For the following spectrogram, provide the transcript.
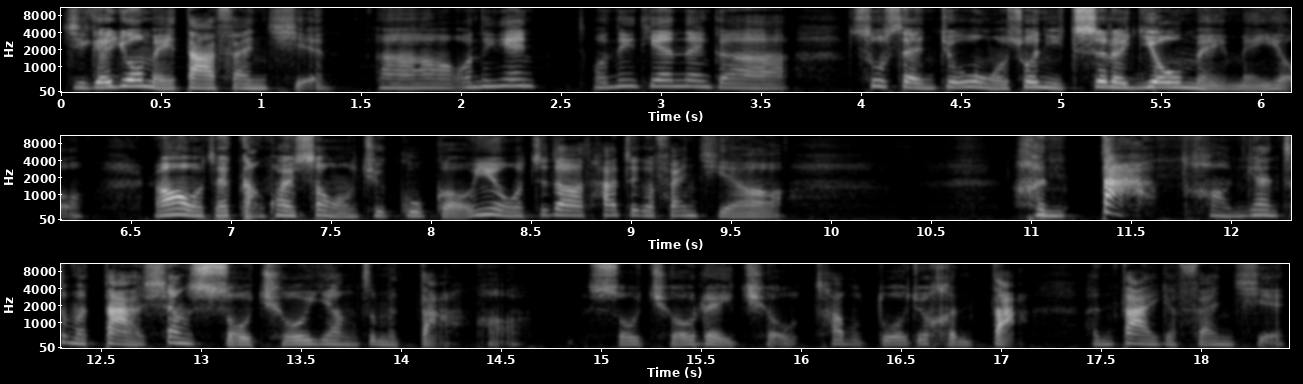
几个优美大番茄啊，呃，我那天。我那天那个 Susan 就问我说：“你吃了优美没有？”然后我才赶快上网去 Google，因为我知道它这个番茄哦很大，好，你看这么大，像手球一样这么大，哈，手球垒球差不多就很大很大一个番茄，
